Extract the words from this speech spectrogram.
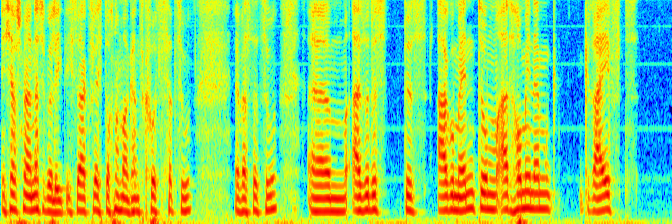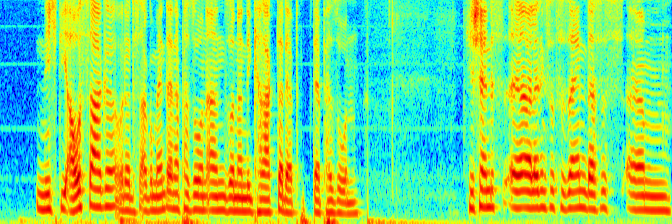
ich habe es mir anders überlegt. Ich sage vielleicht doch noch mal ganz kurz dazu, äh, was dazu. Ähm, also das, das Argumentum ad hominem greift nicht die Aussage oder das Argument einer Person an, sondern den Charakter der, der Person. Hier scheint es äh, allerdings so zu sein, dass es ähm,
